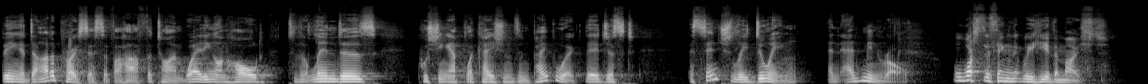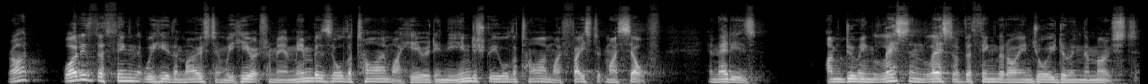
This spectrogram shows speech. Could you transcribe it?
being a data processor for half the time, waiting on hold to the lenders, pushing applications and paperwork. They're just essentially doing an admin role. Well, what's the thing that we hear the most, right? What is the thing that we hear the most? And we hear it from our members all the time. I hear it in the industry all the time. I faced it myself. And that is, I'm doing less and less of the thing that I enjoy doing the most.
